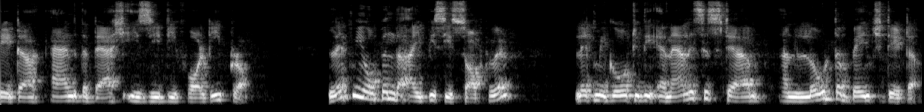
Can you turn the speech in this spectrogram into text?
data and the dash EZ default Pro. Let me open the IPC software. Let me go to the analysis tab and load the bench data.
